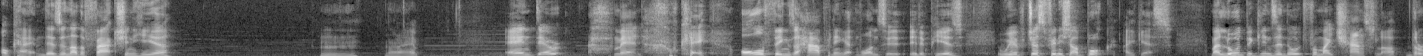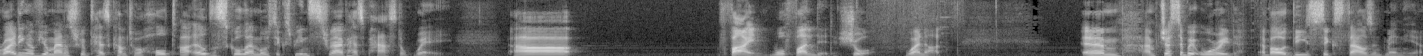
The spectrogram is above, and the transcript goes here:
Okay, there's another faction here. Hmm, alright. And there oh, man, okay, all things are happening at once, it, it appears. We have just finished our book, I guess. My lord begins a note from my chancellor. The writing of your manuscript has come to a halt. Our eldest scholar and most experienced scribe has passed away. Uh, fine, we'll fund it. Sure, why not? Um, I'm just a bit worried about these 6,000 men here.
